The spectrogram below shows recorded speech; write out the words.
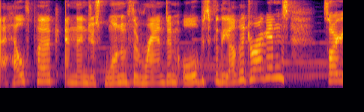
a health perk, and then just one of the random orbs for the other dragons. So,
